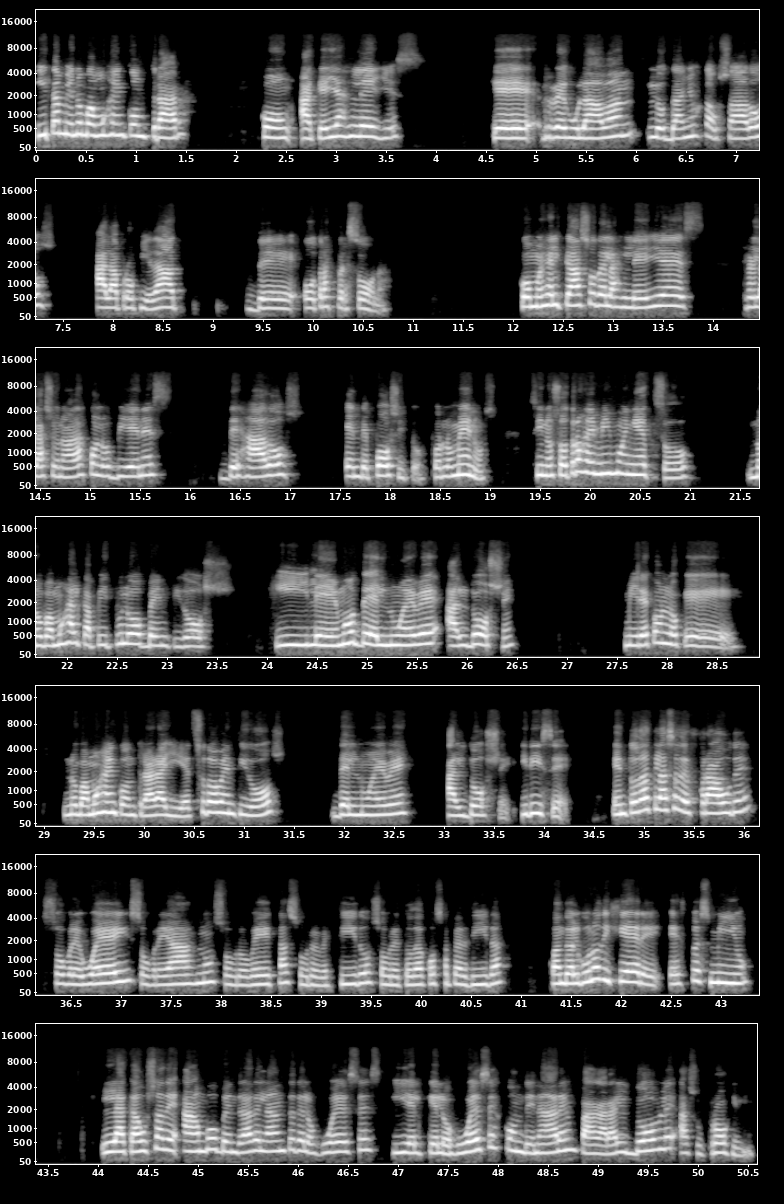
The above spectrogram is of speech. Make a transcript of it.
Y también nos vamos a encontrar con aquellas leyes que regulaban los daños causados a la propiedad de otras personas, como es el caso de las leyes relacionadas con los bienes dejados en depósito, por lo menos. Si nosotros ahí mismo en Éxodo nos vamos al capítulo 22 y leemos del 9 al 12, mire con lo que nos vamos a encontrar allí. Éxodo 22 del 9 al 12 y dice, en toda clase de fraude, sobre buey, sobre asno, sobre ovejas, sobre vestidos, sobre toda cosa perdida, cuando alguno dijere, esto es mío, la causa de ambos vendrá delante de los jueces y el que los jueces condenaren pagará el doble a su prójimo.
